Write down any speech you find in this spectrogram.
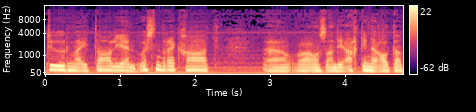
toer na Italië en Oostenryk gehad uh waar ons aan die 18de Alta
